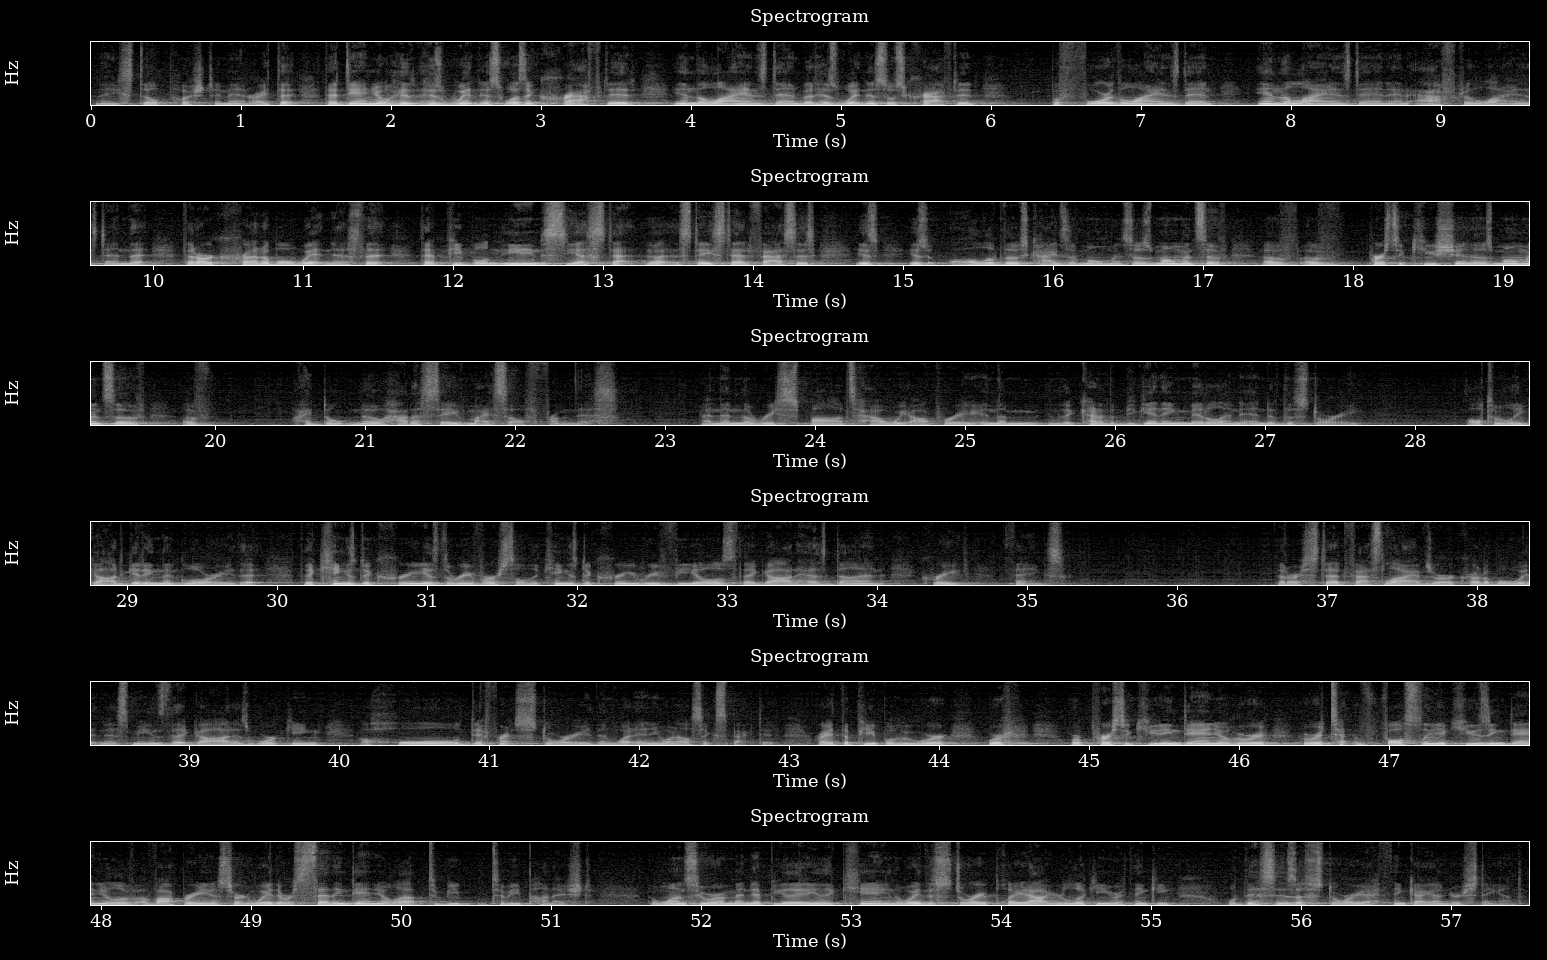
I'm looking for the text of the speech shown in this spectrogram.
And he still pushed him in, right? That, that Daniel, his, his witness wasn't crafted in the lion's den, but his witness was crafted before the lion's den, in the lion's den, and after the lion's den. That, that our credible witness, that, that people needing to see us uh, stay steadfast, is, is, is all of those kinds of moments. Those moments of, of, of persecution, those moments of, of, I don't know how to save myself from this. And then the response, how we operate in the, the kind of the beginning, middle, and end of the story ultimately God getting the glory. That the king's decree is the reversal. The king's decree reveals that God has done great things. That our steadfast lives are a credible witness means that God is working a whole different story than what anyone else expected, right? The people who were, were, were persecuting Daniel, who were, who were t- falsely accusing Daniel of, of operating in a certain way, that were setting Daniel up to be, to be punished. The ones who were manipulating the king, the way the story played out, you're looking, you're thinking, well, this is a story I think I understand.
